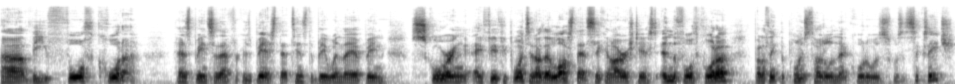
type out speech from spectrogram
uh, the fourth quarter has been South Africa's best. That tends to be when they have been scoring a fair few points. I know they lost that second Irish test in the fourth quarter, but I think the points total in that quarter was was it six each?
